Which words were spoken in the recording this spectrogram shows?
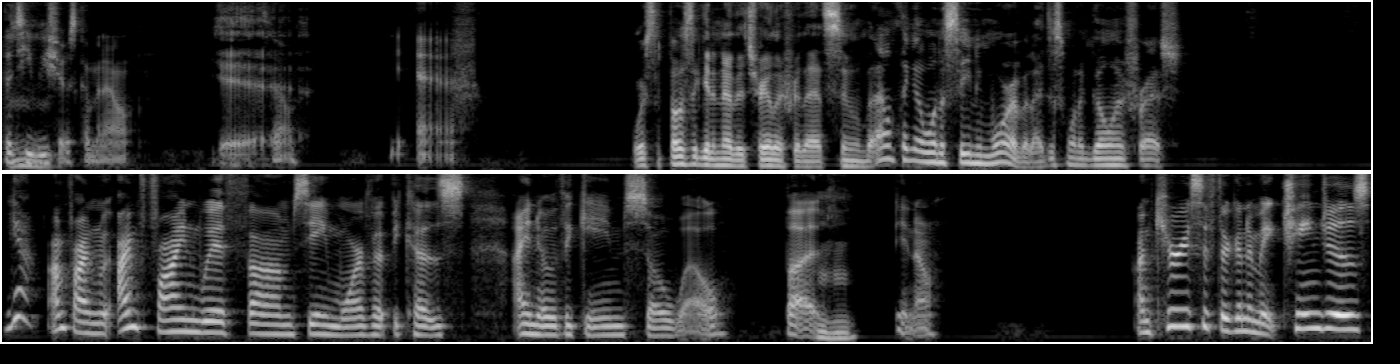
the TV Mm. show's coming out. yeah. So yeah. We're supposed to get another trailer for that soon, but I don't think I want to see any more of it. I just want to go in fresh. Yeah, I'm fine with I'm fine with um seeing more of it because I know the game so well. But, hmm you know, I'm curious if they're going to make changes.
